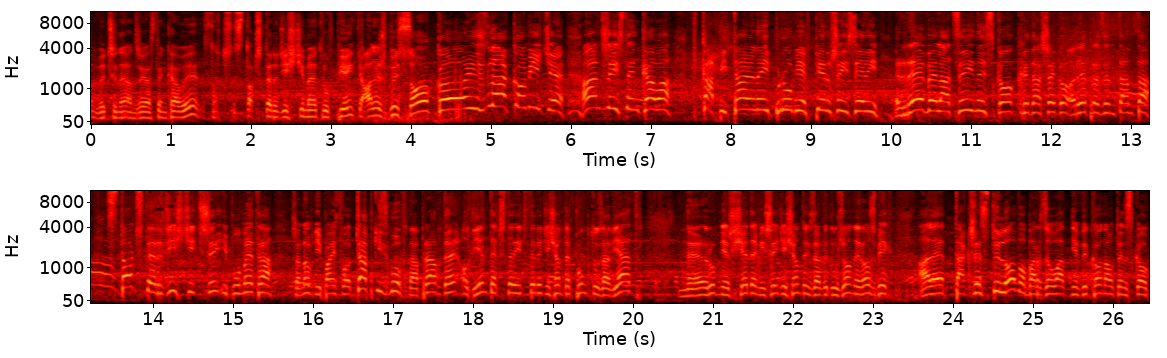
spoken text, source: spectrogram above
wyczyny Andrzeja Stękały. 100 140 metrów, pięknie, ależ wysoko i znakomicie! Andrzej Stękała w kapitalnej próbie w pierwszej serii. Rewelacyjny skok naszego reprezentanta. 143,5 metra. Szanowni Państwo, czapki z głów, naprawdę. Odjęte 4,4 punktu za wiatr. Również 7,6 za wydłużony rozbieg, ale także stylowo bardzo ładnie wykonał ten skok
